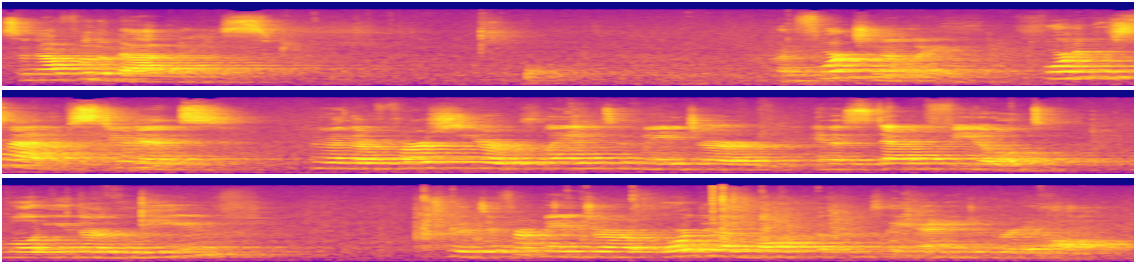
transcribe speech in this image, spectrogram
So now for the bad news. Unfortunately, 40% of students who in their first year plan to major in a STEM field will either leave to a different major or they won't complete any degree at all.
